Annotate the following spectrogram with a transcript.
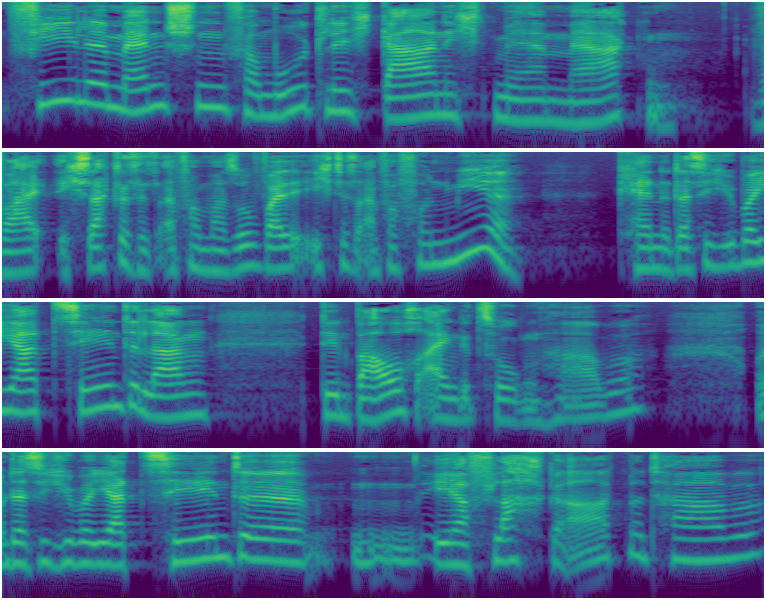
viele Menschen vermutlich gar nicht mehr merken. Weil, ich sage das jetzt einfach mal so, weil ich das einfach von mir kenne, dass ich über Jahrzehnte lang den Bauch eingezogen habe und dass ich über Jahrzehnte hm, eher flach geatmet habe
